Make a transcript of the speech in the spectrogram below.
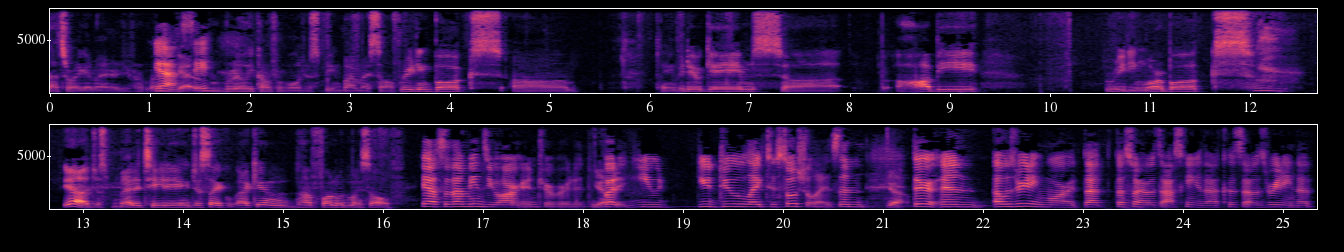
That's where I get my energy from. I Yeah, get see? really comfortable just being by myself, reading books, um, playing video games, uh, a hobby, reading more books. yeah, just meditating. Just like I can have fun with myself. Yeah, so that means you are introverted. Yeah. But you you do like to socialize and Yeah. there and I was reading more that that's why I was asking you that cuz I was reading that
